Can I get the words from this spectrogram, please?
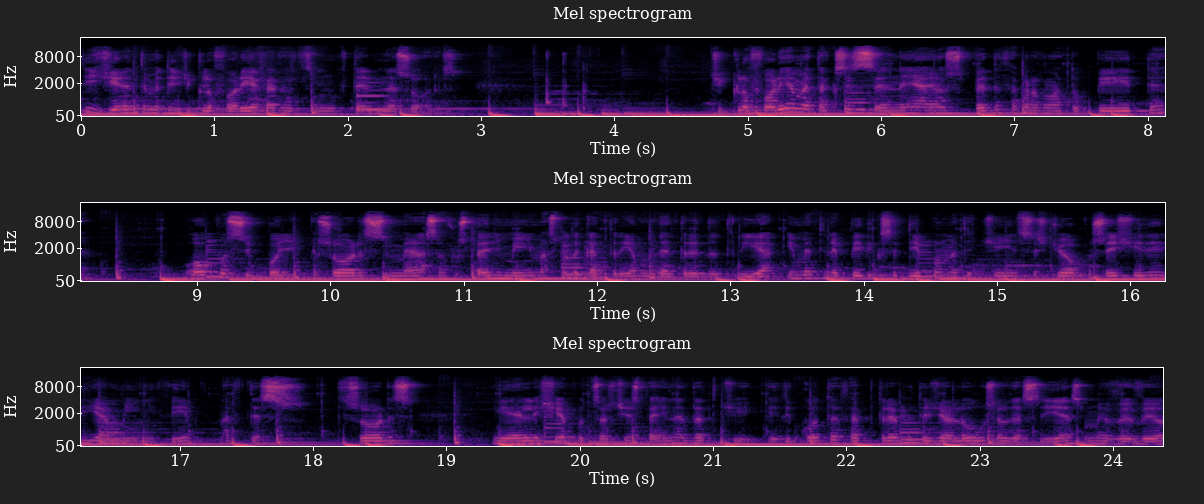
τι γίνεται με την κυκλοφορία κατά τις νυχτερινές ώρες; Κυκλοφορία μεταξύ στις 9 έως 5 θα πραγματοποιείται όπως οι υπόλοιπες ώρες της ημέρας αφού στέλνει μήνυμα στο 13033 ή με την επίδειξη τύπων μετακίνησης και όπως έχει ήδη διαμηνηθεί αυτές τις ώρες η έλεγχη από τις αρχές θα είναι εντατική. Ειδικότερα θα επιτρέπεται για λόγους εργασίας με βεβαίω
